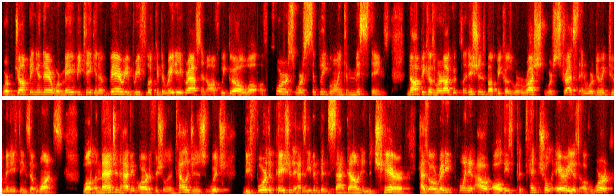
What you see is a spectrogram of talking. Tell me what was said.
We're jumping in there. We're maybe taking a very brief look at the radiographs and off we go. Well, of course, we're simply going to miss things, not because we're not good clinicians, but because we're rushed, we're stressed, and we're doing too many things at once. Well, imagine having artificial intelligence, which before the patient has even been sat down in the chair, has already pointed out all these potential areas of work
